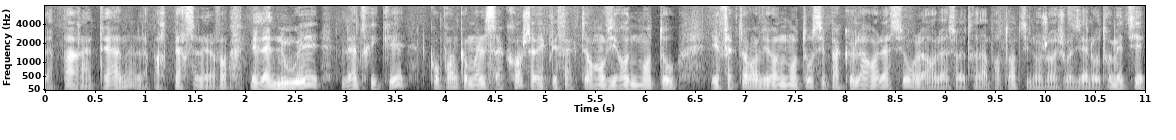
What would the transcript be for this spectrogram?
la part interne, la part personnelle de l'enfant, mais la nouer, l'intriquer, comprendre comment elle s'accroche avec les facteurs environnementaux. Et les facteurs environnementaux, c'est pas que la relation, la relation est très importante, sinon j'aurais choisi un autre métier,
